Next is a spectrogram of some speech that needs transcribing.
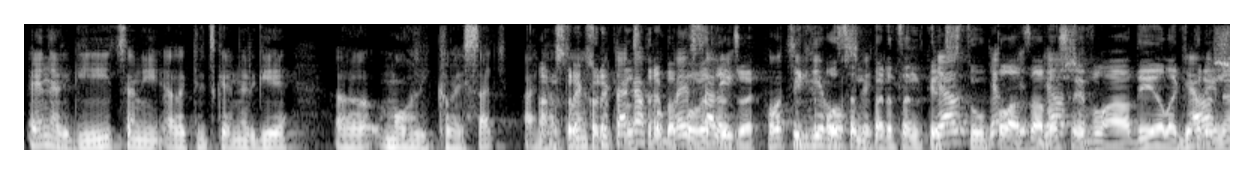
energií, ceny elektrickej energie uh, mohli klesať aj na Slovensku. Tak ako treba klesali, povedať, že hoci kde 8%, keď vstúpla za vašej vlády elektrina,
